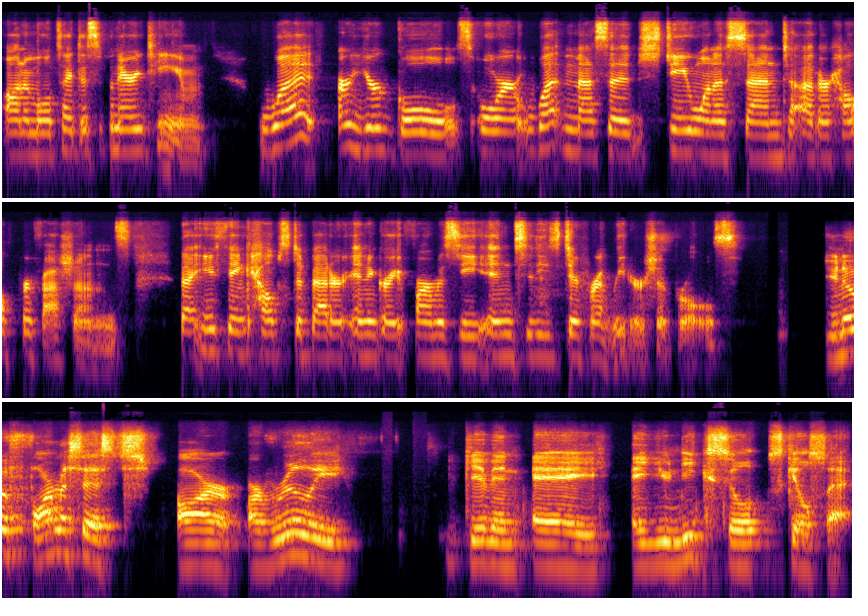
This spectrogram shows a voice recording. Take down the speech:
on a multidisciplinary team. What are your goals, or what message do you want to send to other health professions that you think helps to better integrate pharmacy into these different leadership roles? You know, pharmacists are are really given a, a unique skill set.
